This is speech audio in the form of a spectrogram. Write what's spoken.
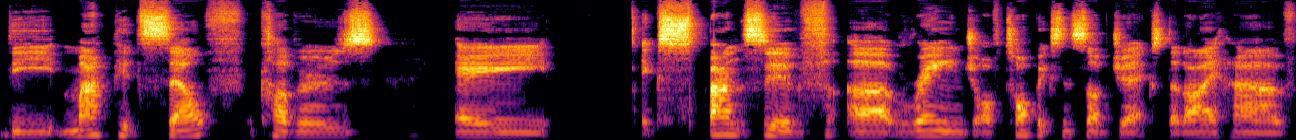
The map itself covers a expansive uh, range of topics and subjects that I have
